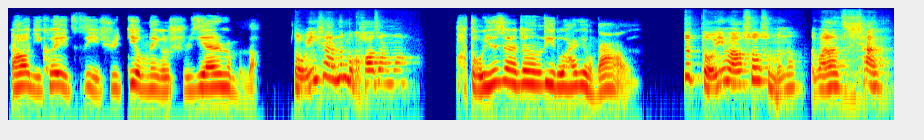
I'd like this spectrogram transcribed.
然后你可以自己去定那个时间什么的。抖音现在那么夸张吗？啊，抖音现在真的力度还挺大的。就抖音我要搜什么呢？完了，下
